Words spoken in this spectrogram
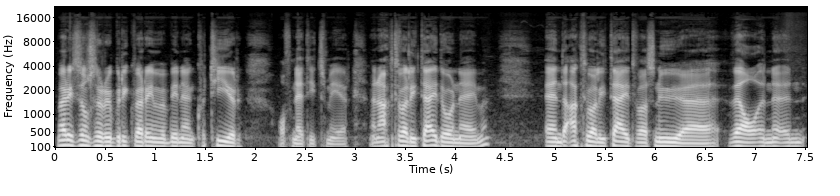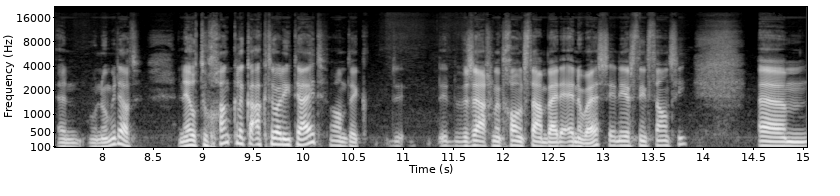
Maar het is onze rubriek waarin we binnen een kwartier, of net iets meer, een actualiteit doornemen. En de actualiteit was nu eh, wel een, een, een, hoe noem je dat? Een heel toegankelijke actualiteit, want ik, we zagen het gewoon staan bij de NOS in eerste instantie. Ehm,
